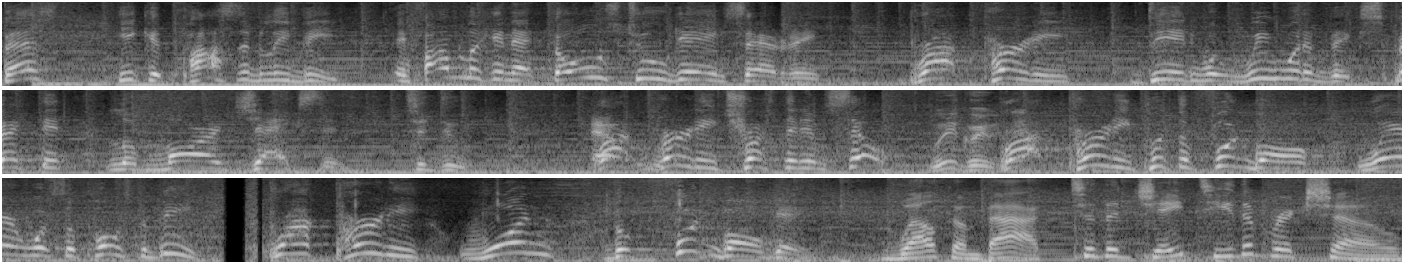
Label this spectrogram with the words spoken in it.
best he could possibly be. If I'm looking at those two games Saturday, Brock Purdy did what we would have expected Lamar Jackson to do. Brock Purdy trusted himself. We agree with Brock Purdy put the football where it was supposed to be. Brock Purdy won the football game. Welcome back to the JT the Brick Show.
